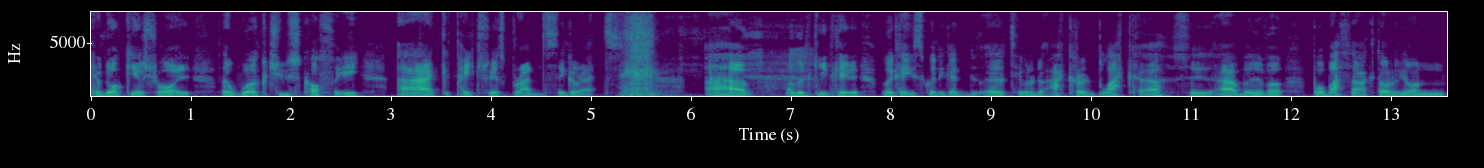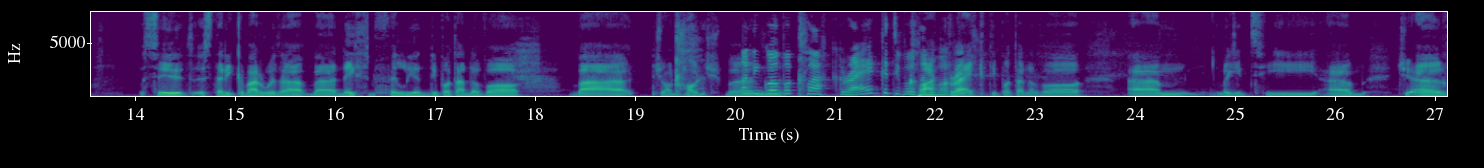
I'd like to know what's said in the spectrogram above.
cefnogi'r sioe. Fytha Work Juice Coffee ag Patriot Brand Cigarettes. um, a mae'n gyd cael... Mae'n cael sgwini gan uh, tîm o'r enw Akron Blacker, sydd, a mae'n efo bod o actorion sydd ysdyn ni gyfarwydd â. Mae Nathan Fillion di bod arno fo... Mae John Hodgman... O'n i'n gweld bod Clark Gregg wedi bod Clark anna fo. Clark Gregg wedi bod anna fo. Um, mae gen ti um, er,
